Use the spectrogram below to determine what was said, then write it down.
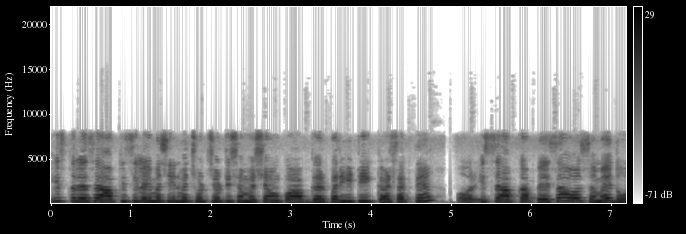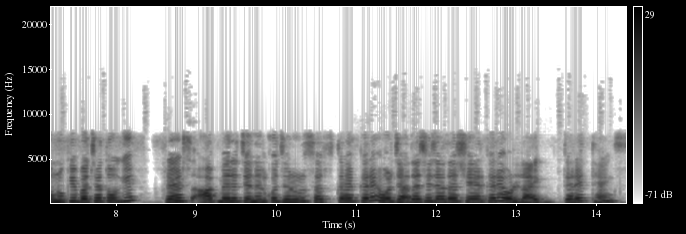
इस तरह से आपकी सिलाई मशीन में छोटी छोटी समस्याओं को आप घर पर ही ठीक कर सकते हैं और इससे आपका पैसा और समय दोनों की बचत होगी। फ्रेंड्स आप मेरे चैनल को ज़रूर सब्सक्राइब करें और ज़्यादा से ज़्यादा शेयर करें और लाइक करें। थैंक्स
